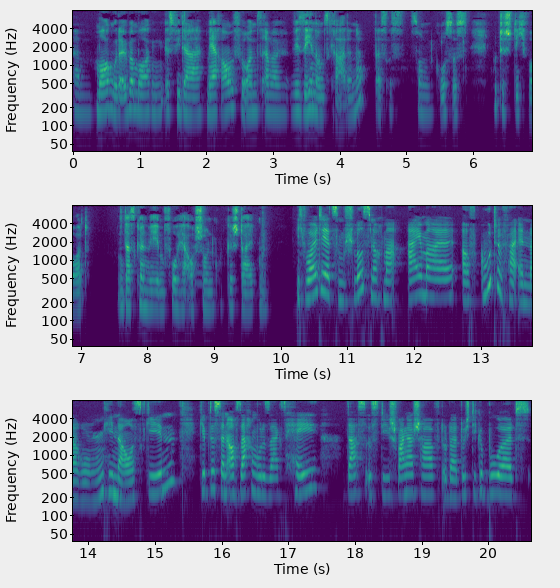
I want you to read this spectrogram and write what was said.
ähm, morgen oder übermorgen ist wieder mehr Raum für uns, aber wir sehen uns gerade, ne? Das ist so ein großes, gutes Stichwort. Und das können wir eben vorher auch schon gut gestalten. Ich wollte jetzt zum Schluss noch mal einmal auf gute Veränderungen hinausgehen. Gibt es denn auch Sachen, wo du sagst, hey, das ist die Schwangerschaft oder durch die Geburt,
